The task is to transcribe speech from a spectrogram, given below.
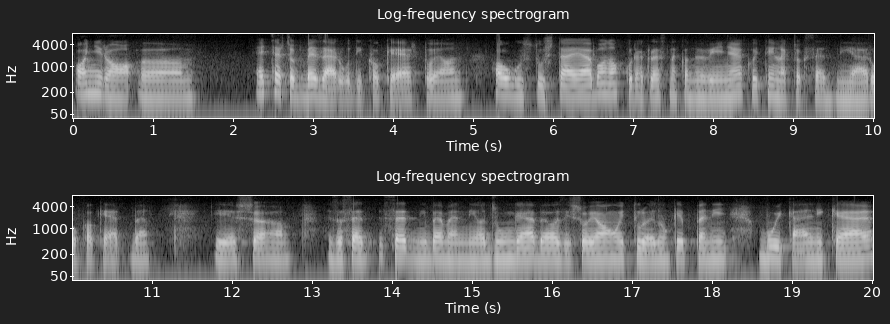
annyira egyszer csak bezáródik a kert olyan augusztus tájában, akkorák lesznek a növények, hogy tényleg csak szedni járok a kertbe. És ez a szed, szedni, bemenni a dzsungelbe, az is olyan, hogy tulajdonképpen így bujkálni kell,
